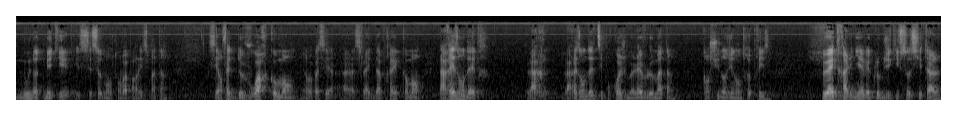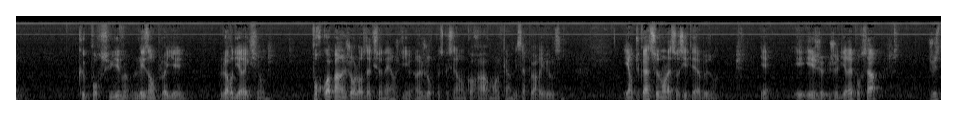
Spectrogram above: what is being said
nous, notre métier, et c'est ce dont on va parler ce matin, c'est en fait de voir comment, et on va passer à la slide d'après, comment la raison d'être, la, raison d'être, c'est pourquoi je me lève le matin quand je suis dans une entreprise, peut être alignée avec l'objectif sociétal que poursuivent les employés, leur direction, pourquoi pas un jour leurs actionnaires, je dis un jour parce que c'est encore rarement le cas, mais ça peut arriver aussi et en tout cas ce dont la société a besoin. Et, je, dirais pour ça, juste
